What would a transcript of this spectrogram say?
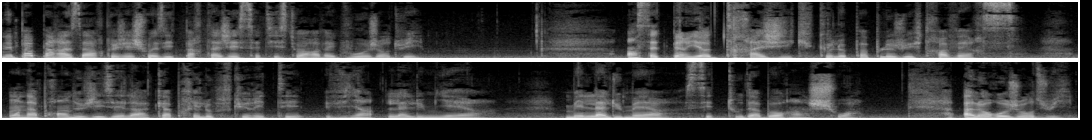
ce n'est pas par hasard que j'ai choisi de partager cette histoire avec vous aujourd'hui. En cette période tragique que le peuple juif traverse, on apprend de Gisela qu'après l'obscurité vient la lumière. Mais la lumière, c'est tout d'abord un choix. Alors aujourd'hui,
